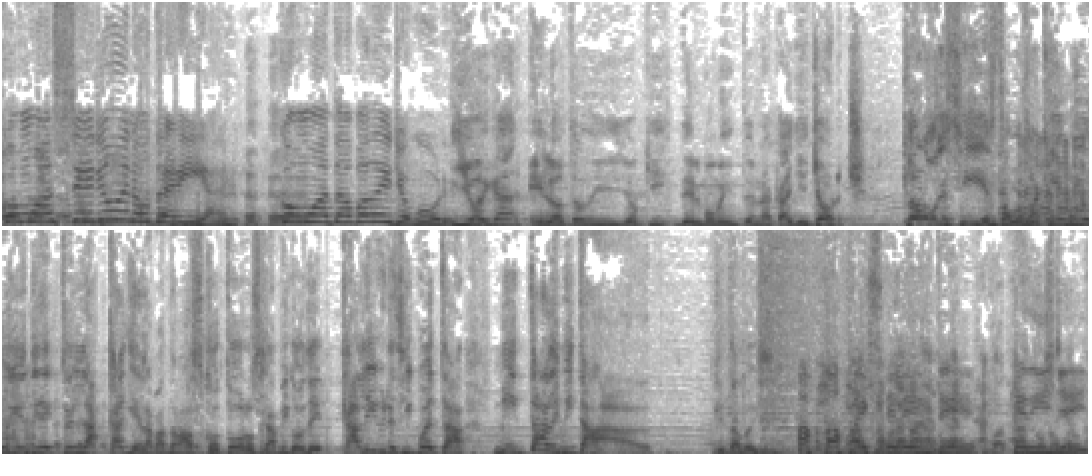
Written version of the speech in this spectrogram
como a sello de notaría. Como a tapa de yogur. Y oiga, el otro DJ del momento en la calle, George. Claro que sí, estamos aquí en vivo y en directo en la calle La Banda Más con todos los amigos de Calibre 50, mitad y mitad. ¿Qué tal lo hice? Excelente. Qué DJ.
